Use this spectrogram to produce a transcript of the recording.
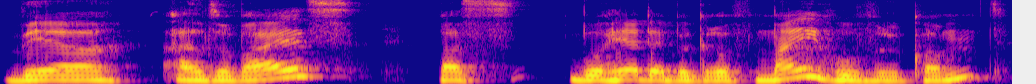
Wer also weiß, was, woher der Begriff Maihuvel kommt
